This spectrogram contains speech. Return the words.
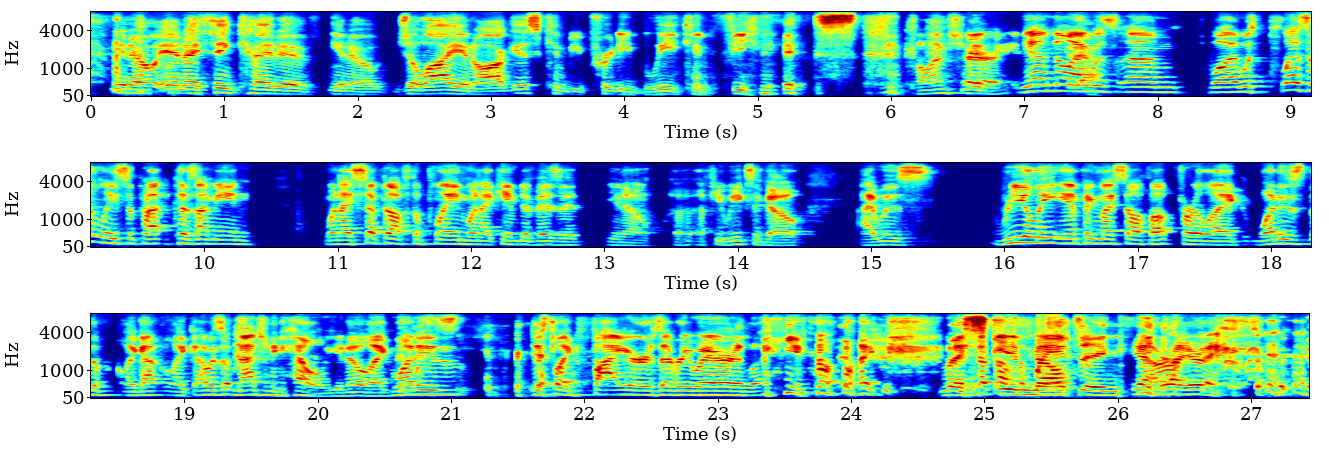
you know, and I think kind of, you know, July and August can be pretty bleak in Phoenix. Oh, I'm sure. yeah, no, yeah. I was um well, I was pleasantly surprised because I mean, when I stepped off the plane when I came to visit, you know, a, a few weeks ago, I was really amping myself up for like what is the like I like I was imagining hell, you know, like what is just like fires everywhere and like you know like my skin melting. Yeah, right, right.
